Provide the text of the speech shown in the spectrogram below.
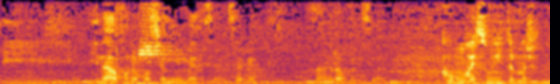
y, y nada, fue una emoción inmensa, en serio, una gran felicidad. ¿Cómo es un international?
